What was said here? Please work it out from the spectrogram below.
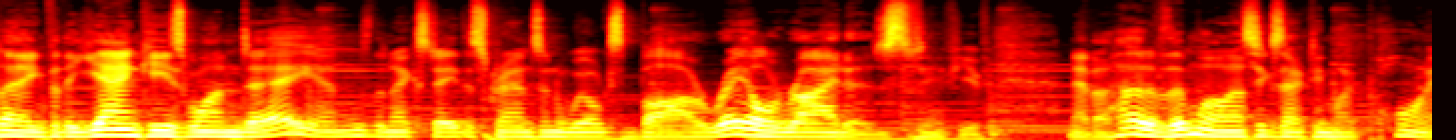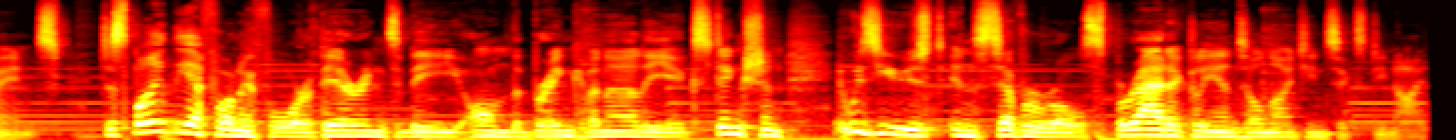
playing for the Yankees one day, and the next day the Scranton Wilkes Barre Rail Riders, if you've Never heard of them? Well, that's exactly my point. Despite the F-104 appearing to be on the brink of an early extinction, it was used in several roles sporadically until 1969.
